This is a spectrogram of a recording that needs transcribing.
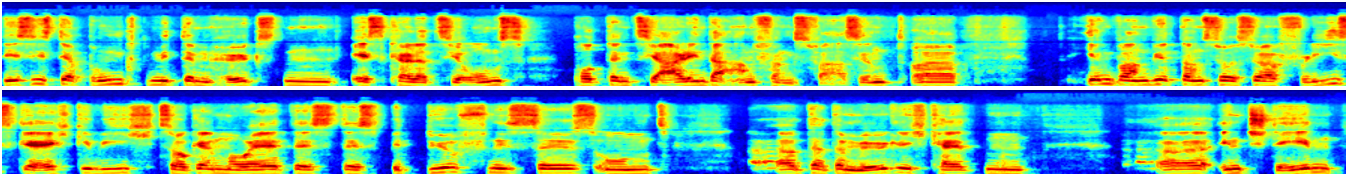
das ist der Punkt mit dem höchsten Eskalationspotenzial in der Anfangsphase. Und äh, irgendwann wird dann so, so ein Fließgleichgewicht, sage ich mal, des, des Bedürfnisses und äh, der, der Möglichkeiten äh, entstehen.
